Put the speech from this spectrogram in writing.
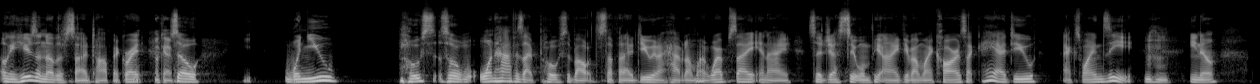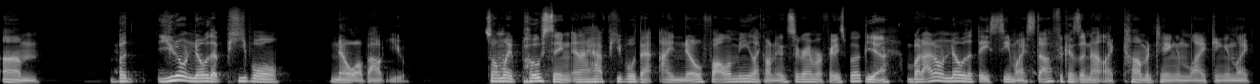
Okay, here's another side topic, right? Okay. So when you post, so one half is I post about the stuff that I do, and I have it on my website, and I suggest it when people, I give out my cards, like, hey, I do X, Y, and Z. You know, um, but you don't know that people know about you. So I'm like posting, and I have people that I know follow me, like on Instagram or Facebook. Yeah. But I don't know that they see my stuff because they're not like commenting and liking and like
